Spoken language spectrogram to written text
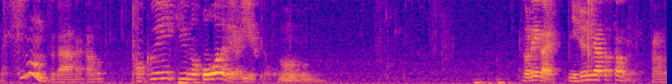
う、シモンズがなんかもう特 A 級の大当たりがいいですけど、うん。それ以外、二巡で当たったのも、あの、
